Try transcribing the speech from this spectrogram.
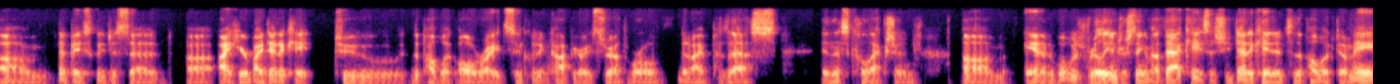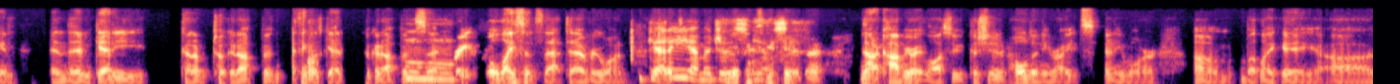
um, that basically just said, uh, "I hereby dedicate to the public all rights, including copyrights throughout the world that I possess in this collection." Um, and what was really interesting about that case is she dedicated it to the public domain and then Getty kind of took it up and I think it was Getty took it up and said, Mhm. great, we'll license that to everyone. Getty images, yes. a- Not a copyright lawsuit because she didn't hold any rights anymore, um, but like a, uh,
